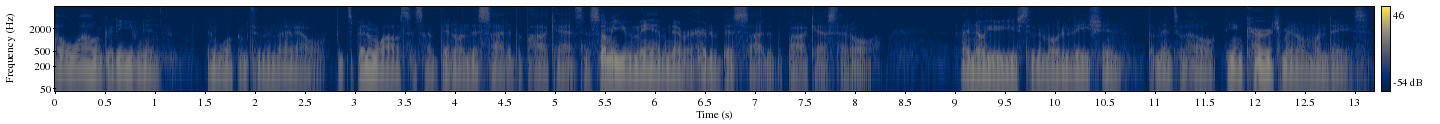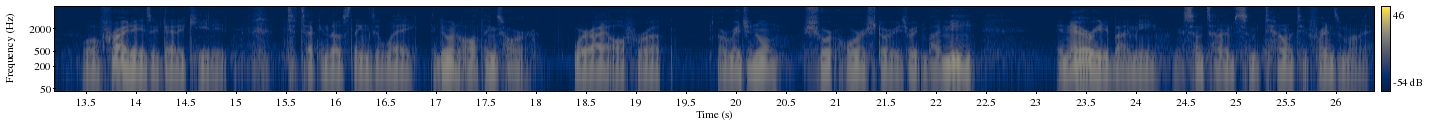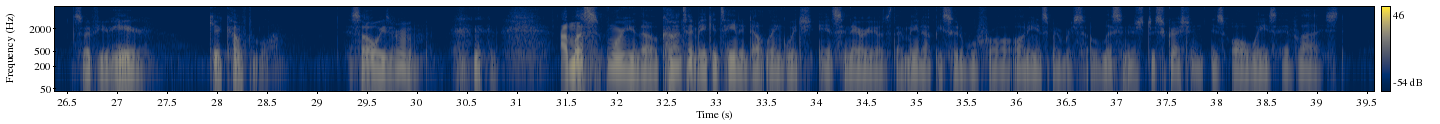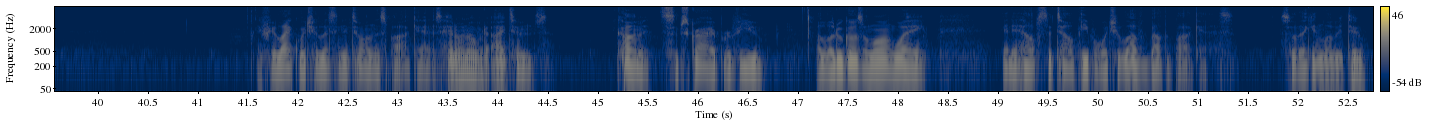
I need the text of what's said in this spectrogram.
Well, well, good evening, and welcome to the Night Owl. It's been a while since I've been on this side of the podcast, and some of you may have never heard of this side of the podcast at all. I know you're used to the motivation, the mental health, the encouragement on Mondays. Well, Fridays are dedicated to tucking those things away and doing all things horror, where I offer up original, short horror stories written by me and narrated by me, and sometimes some talented friends of mine. So if you're here, get comfortable. There's always room. I must warn you though, content may contain adult language and scenarios that may not be suitable for all audience members, so listeners' discretion is always advised. If you like what you're listening to on this podcast, head on over to iTunes. Comment, subscribe, review. A little goes a long way, and it helps to tell people what you love about the podcast so they can love it too.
